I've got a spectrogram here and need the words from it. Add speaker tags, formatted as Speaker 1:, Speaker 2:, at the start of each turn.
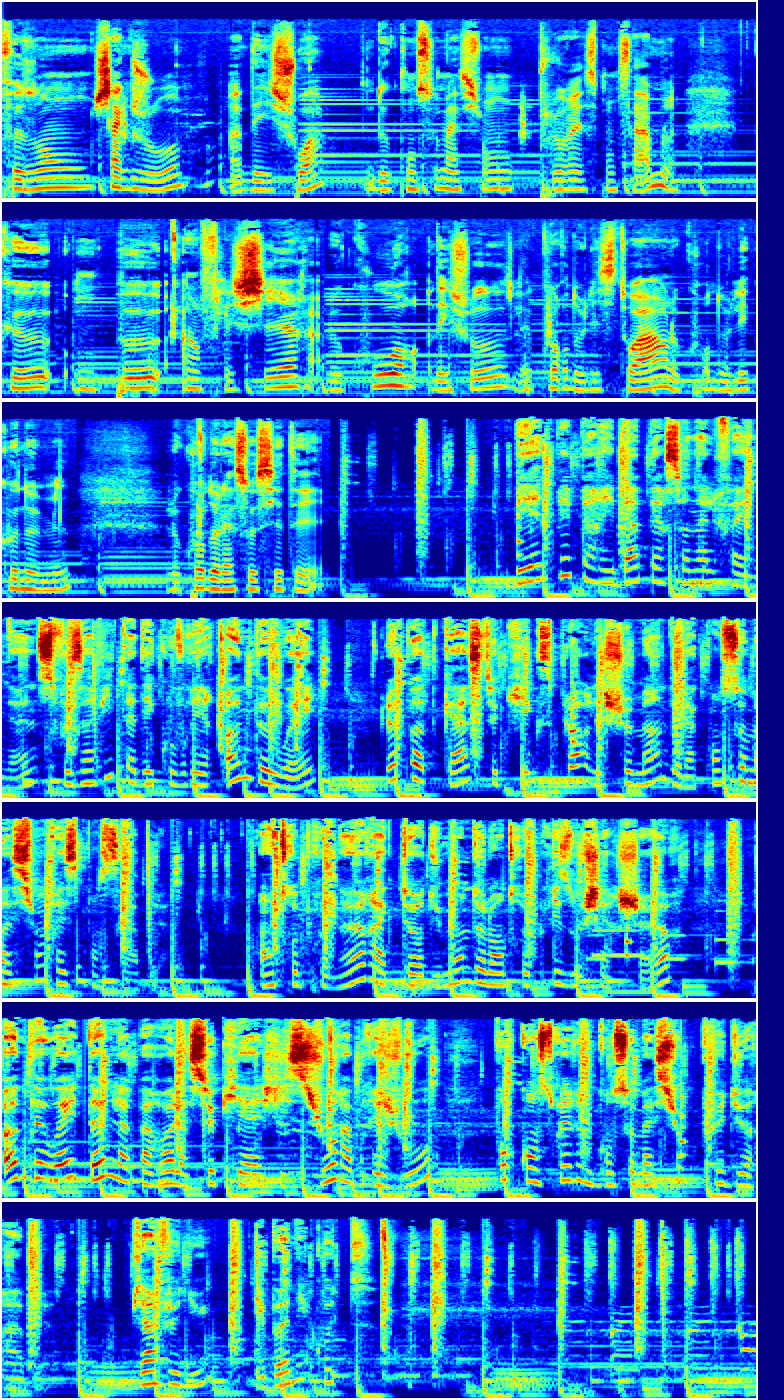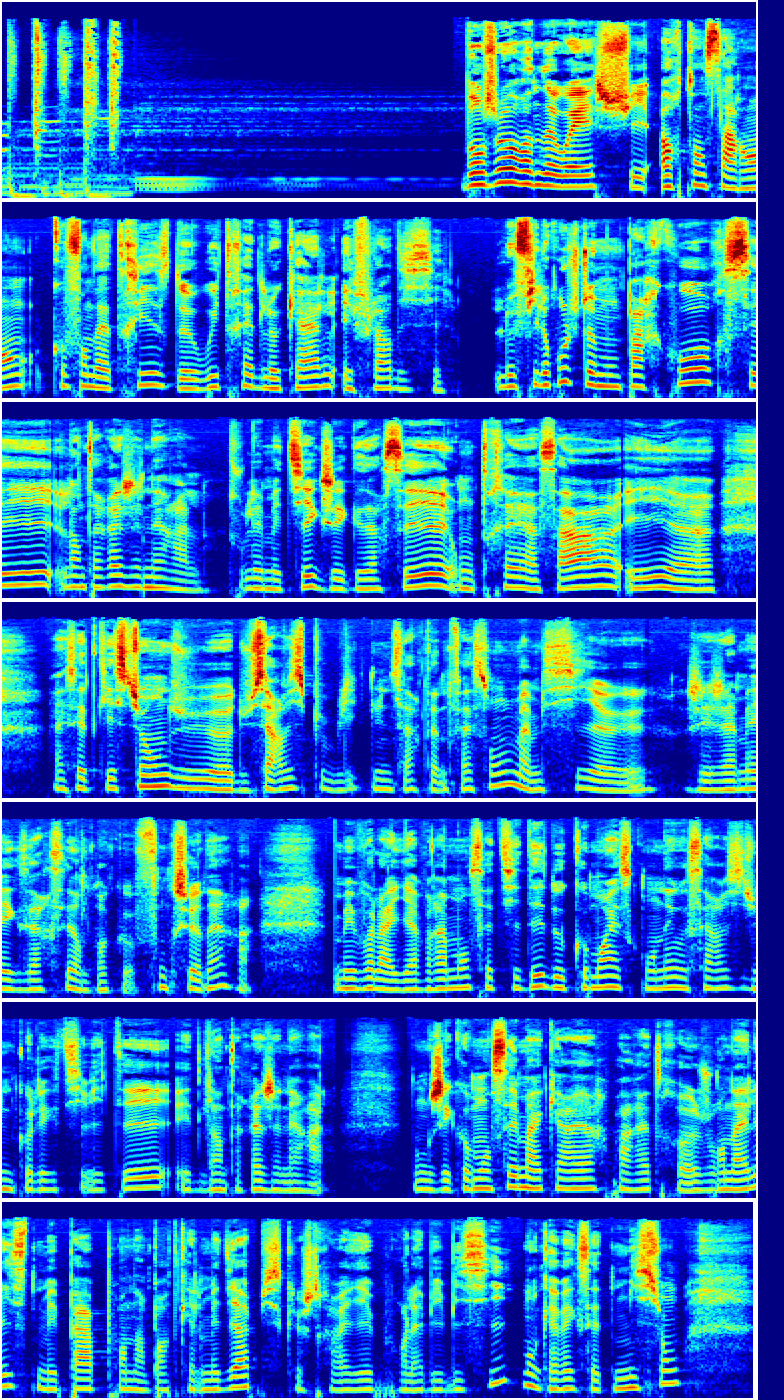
Speaker 1: faisant chaque jour des choix de consommation plus responsables que on peut infléchir le cours des choses, le cours de l'histoire, le cours de l'économie, le cours de la société.
Speaker 2: BNP Paribas Personal Finance vous invite à découvrir On the Way, le podcast qui explore les chemins de la consommation responsable. Entrepreneurs, acteurs du monde de l'entreprise ou chercheurs, On the Way donne la parole à ceux qui agissent jour après jour pour construire une consommation plus durable. Bienvenue et bonne écoute.
Speaker 1: Bonjour On the Way, je suis Hortense Saran, cofondatrice de WeTrade Local et Fleurs d'ici. Le fil rouge de mon parcours, c'est l'intérêt général. Tous les métiers que j'ai exercés ont trait à ça et euh, à cette question du, euh, du service public d'une certaine façon, même si euh, j'ai jamais exercé en tant que fonctionnaire. Mais voilà, il y a vraiment cette idée de comment est-ce qu'on est au service d'une collectivité et de l'intérêt général. Donc j'ai commencé ma carrière par être journaliste, mais pas pour n'importe quel média, puisque je travaillais pour la BBC. Donc avec cette mission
